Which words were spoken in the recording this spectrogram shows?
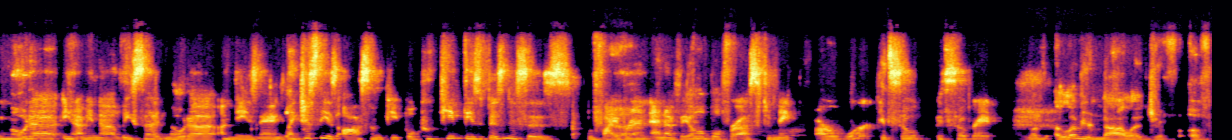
Moda. You know, I mean, uh, Lisa at Moda, amazing. Like just these awesome people who keep these businesses vibrant and available for us to make our work. It's so it's so great. I love, I love your knowledge of, of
